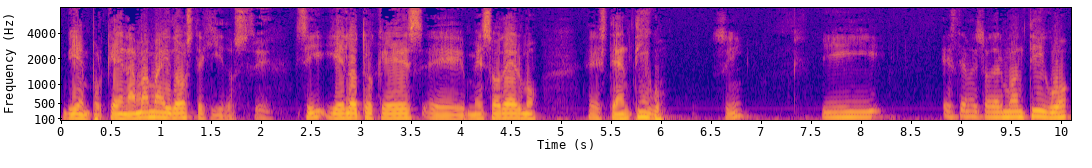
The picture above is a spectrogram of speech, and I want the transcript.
bien, porque en la mama hay dos tejidos. Sí. ¿sí? Y el otro que es eh, mesodermo, este antiguo, ¿sí? Y este mesodermo antiguo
